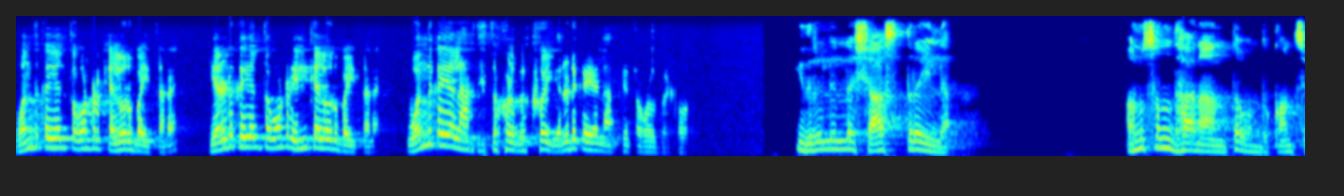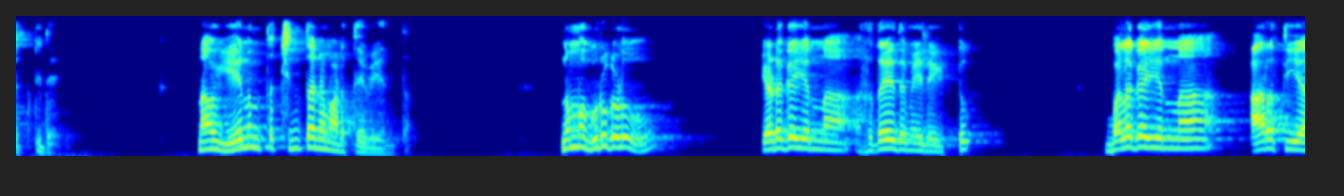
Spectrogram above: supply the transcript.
ಒಂದು ಕೈಯಲ್ಲಿ ತಗೊಂಡ್ರು ಕೆಲವರು ಬೈತಾರೆ, ಎರಡು ಕೈಯಲ್ಲಿ ತಗೊಂಡ್ರೆ ಇನ್ ಕೆಲವರು ಬೈತಾರೆ. ಒಂದು ಕೈಯಲ್ಲಿ ಆರತಿ ತಗೊಳ್ಬೇಕು, ಎರಡು ಕೈಯಲ್ಲಿ ಆರತಿ ತಗೊಳ್ಬೇಕು? ಇದರಲ್ಲೆಲ್ಲ ಶಾಸ್ತ್ರ ಇಲ್ಲ. ಅನುಸಂಧಾನ ಅಂತ ಒಂದು ಕಾನ್ಸೆಪ್ಟ್ ಇದೆ. ನಾವು ಏನಂತ ಚಿಂತನೆ ಮಾಡ್ತೇವೆ ಅಂತ. ನಮ್ಮ ಗುರುಗಳು ಎಡಗೈಯನ್ನು ಹೃದಯದ ಮೇಲೆ ಇಟ್ಟು, ಬಲಗೈಯನ್ನು ಆರತಿಯ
